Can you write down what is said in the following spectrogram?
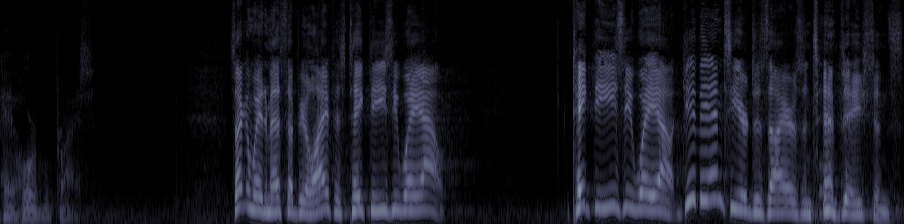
pay a horrible price. Second way to mess up your life is take the easy way out. Take the easy way out. Give in to your desires and temptations.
